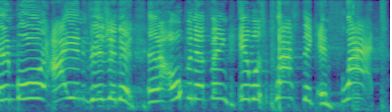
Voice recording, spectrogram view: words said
And boy, I envisioned it. And I opened that thing, it was plastic and flat.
